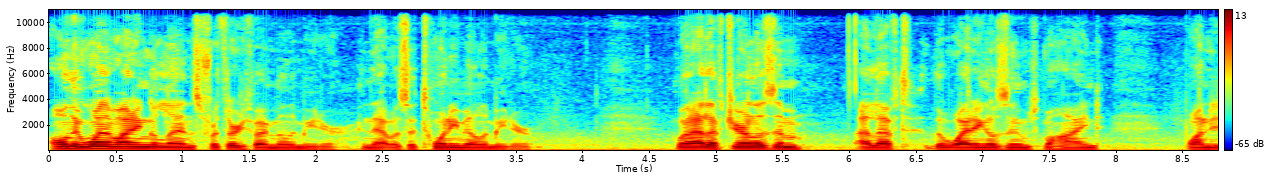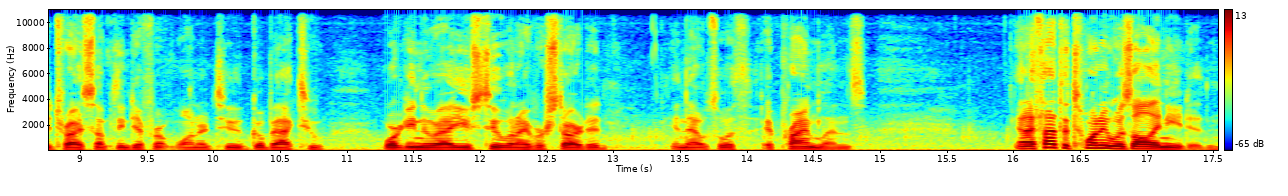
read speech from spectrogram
only one wide angle lens for 35 millimeter, and that was a 20 millimeter. When I left journalism, I left the wide angle zooms behind. Wanted to try something different, wanted to go back to working the way I used to when I first started, and that was with a prime lens. And I thought the 20 was all I needed.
